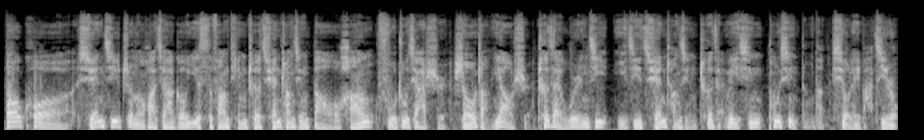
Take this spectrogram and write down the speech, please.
包括玄机智能化架构、易四方停车全场景导航、辅助驾驶、手掌钥匙、车载无人机以及全场景车载卫星通信等等，秀了一把肌肉。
